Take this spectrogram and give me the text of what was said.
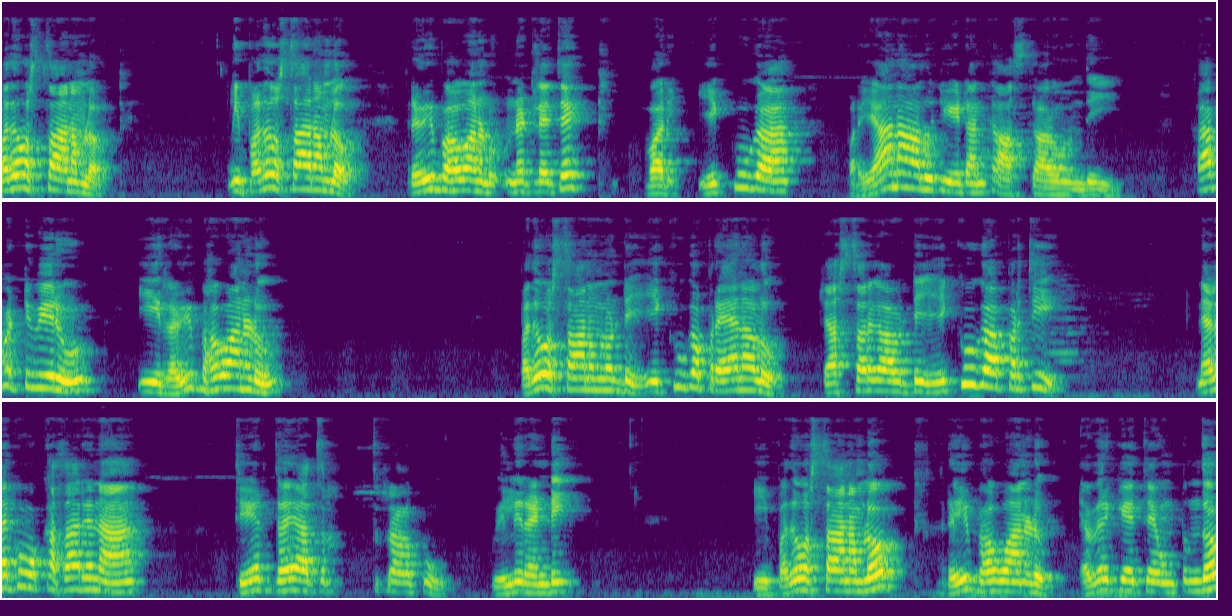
పదవ స్థానంలో ఈ పదవ స్థానంలో రవి భగవానుడు ఉన్నట్లయితే వారు ఎక్కువగా ప్రయాణాలు చేయడానికి ఆస్కారం ఉంది. కాబట్టి వీరు ఈ రవి భగవానుడు పదవ స్థానంలో ఉంటే ఎక్కువగా ప్రయాణాలు చేస్తారు కాబట్టి ఎక్కువగా ప్రతి నెలకు ఒక్కసారిన తీర్థయాత్రలకు వెళ్ళి రండి. ఈ పదవ స్థానంలో రవి భగవానుడు ఎవరికైతే ఉంటుందో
